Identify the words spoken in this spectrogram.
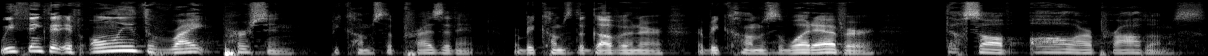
We think that if only the right person becomes the president or becomes the governor or becomes whatever, they'll solve all our problems.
